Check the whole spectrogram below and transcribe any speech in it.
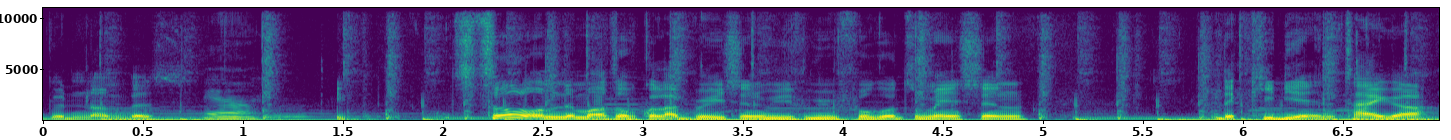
good numbers. Yeah. Still on the matter of collaboration, we, we forgot to mention the KiDi and Tyga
